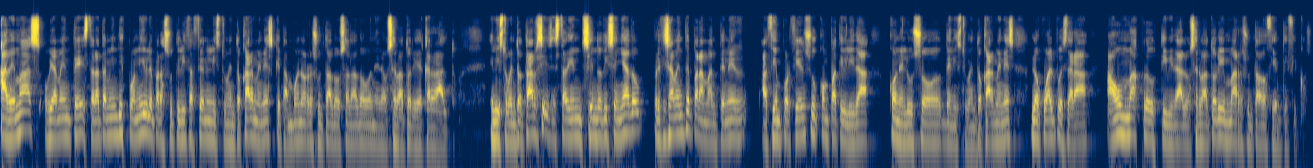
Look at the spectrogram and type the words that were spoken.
además, obviamente, estará también disponible para su utilización el instrumento Cármenes, que tan buenos resultados ha dado en el Observatorio de Caral Alto. El instrumento TARSIS está siendo diseñado precisamente para mantener al 100% su compatibilidad con el uso del instrumento Cármenes, lo cual pues dará aún más productividad al observatorio y más resultados científicos.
